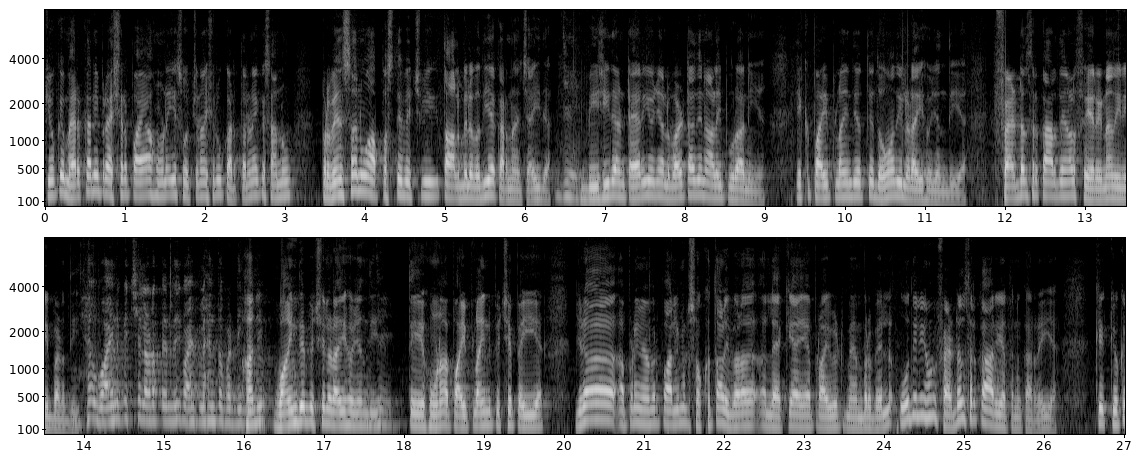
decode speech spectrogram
ਕਿਉਂਕਿ ਅਮਰੀਕਾ ਨੇ ਪ੍ਰੈਸ਼ਰ ਪਾਇਆ ਹੁਣ ਇਹ ਸੋਚਣਾ ਸ਼ੁਰੂ ਕਰਤਾ ਨੇ ਕਿ ਸਾਨੂੰ ਪ੍ਰੋਵਿੰਸਾਂ ਨੂੰ ਆਪਸ ਦੇ ਵਿੱਚ ਵੀ ਤਾਲਮੇਲ ਵਧੀਆ ਕਰਨਾ ਚਾਹੀਦਾ। ਬੀਸੀ ਦਾ ਅੰਟੈਰੀਓ ਜਾਂ ਅਲਬਰਟਾ ਦੇ ਨਾਲ ਹੀ ਪੂਰਾ ਨਹੀਂ ਆ। ਇੱਕ ਪਾਈਪਲਾਈਨ ਦੇ ਉੱਤੇ ਦੋਵਾਂ ਦੀ ਲੜਾਈ ਹੋ ਜਾਂਦੀ ਆ। ਫੈਡਰਲ ਸਰਕਾਰ ਦੇ ਨਾਲ ਫੇਰ ਇਹਨਾਂ ਦੀ ਨਹੀਂ ਬਣਦੀ। ਵਾਈਨ ਪਿੱਛੇ ਲੜ ਪੈਂਦੀ ਪਾਈਪਲਾਈਨ ਤਾਂ ਵੱਡੀ ਹਾਂਜੀ ਵਾਈਨ ਦੇ ਪਿੱਛੇ ਲੜਾਈ ਹੋ ਜਾਂਦੀ ਹੈ ਤੇ ਹੁਣ ਆ ਪਾਈਪਲਾਈਨ ਪਿੱਛੇ ਪਈ ਹੈ ਜਿਹੜਾ ਆਪਣੇ ਮੈਂਬਰ ਪਾਰਲੀਮੈਂਟ ਸੁੱਖ ਧਾਲੀਵਾਲ ਲੈ ਕੇ ਆਏ ਆ ਪ੍ਰਾਈਵੇਟ ਮੈਂਬਰ ਬਿੱਲ ਉਹਦੇ ਲਈ ਹੁਣ ਫੈਡਰਲ ਸਰਕਾਰ ਯਤਨ ਕਰ ਰਹੀ ਹੈ ਕਿ ਕਿਉਂਕਿ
